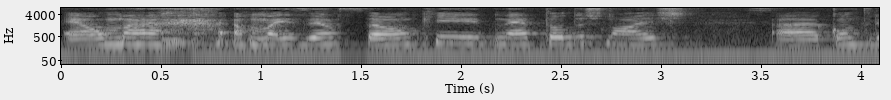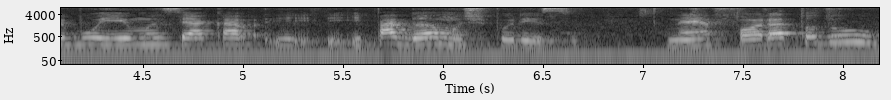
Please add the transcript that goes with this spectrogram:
é uma, é uma isenção que né, todos nós uh, contribuímos e, e, e, pagamos por isso. Né? Fora todo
